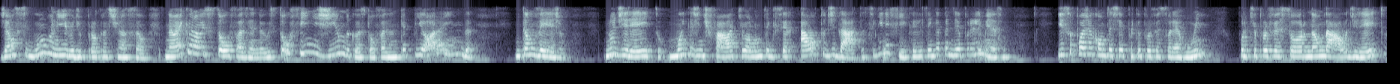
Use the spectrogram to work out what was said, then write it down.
já é um segundo nível de procrastinação. Não é que eu não estou fazendo, eu estou fingindo que eu estou fazendo, que é pior ainda. Então vejam, no direito, muita gente fala que o aluno tem que ser autodidata. Significa, ele tem que aprender por ele mesmo. Isso pode acontecer porque o professor é ruim, porque o professor não dá aula direito,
